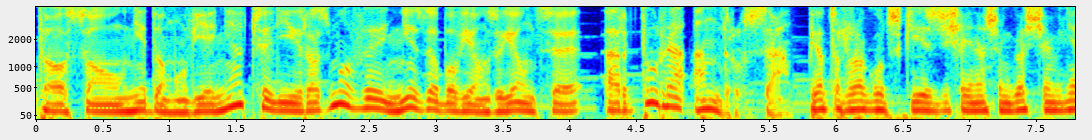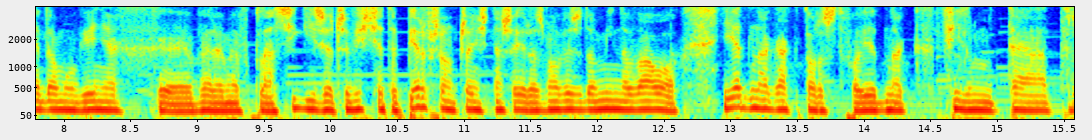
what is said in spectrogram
To są niedomówienia, czyli rozmowy niezobowiązujące Artura Andrusa. Piotr Rogucki jest dzisiaj naszym gościem w Niedomówieniach e, w RMF Classic i rzeczywiście tę pierwszą część naszej rozmowy zdominowało jednak aktorstwo, jednak film, teatr,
